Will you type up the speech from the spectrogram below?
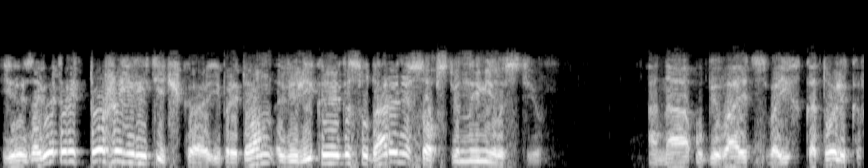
Елизавета ведь тоже еретичка, и притом великая государыня собственной милостью. Она убивает своих католиков,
